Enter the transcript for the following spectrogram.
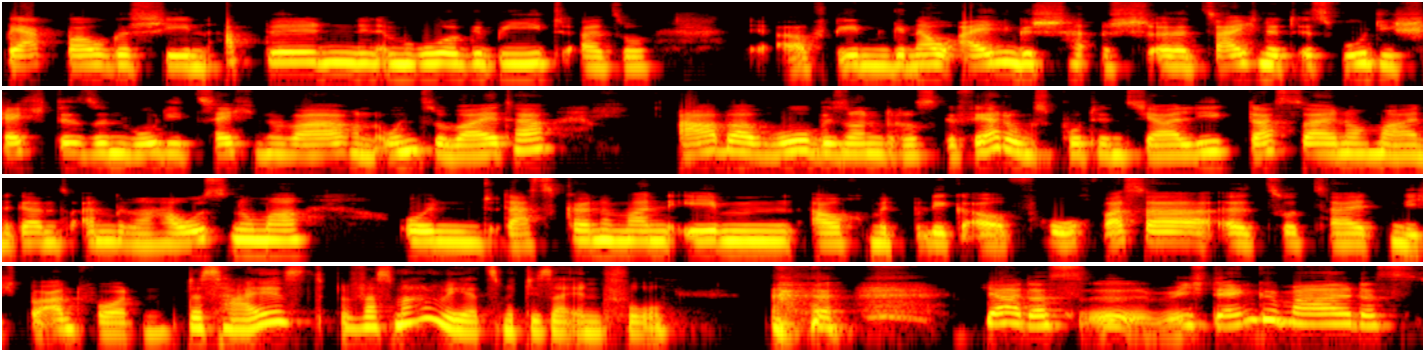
Bergbaugeschehen abbilden im Ruhrgebiet, also auf denen genau eingezeichnet ist, wo die Schächte sind, wo die Zechen waren und so weiter. Aber wo besonderes Gefährdungspotenzial liegt, das sei nochmal eine ganz andere Hausnummer. Und das könne man eben auch mit Blick auf Hochwasser äh, zurzeit nicht beantworten. Das heißt, was machen wir jetzt mit dieser Info? Ja, das, äh, ich denke mal, das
